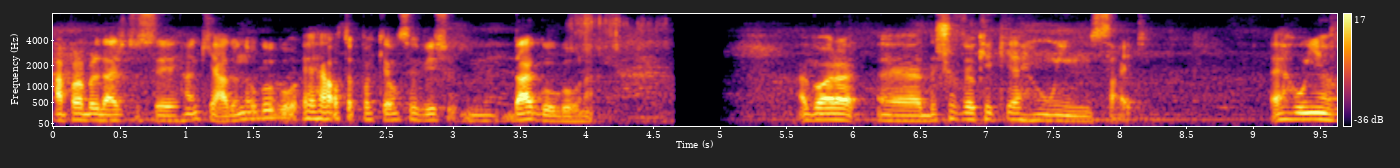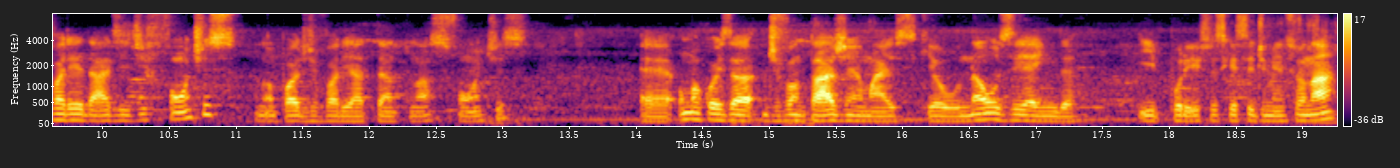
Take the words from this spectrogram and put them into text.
a probabilidade de ser ranqueado no Google é alta porque é um serviço da Google, né? Agora, é, deixa eu ver o que, que é ruim no site. É ruim a variedade de fontes, não pode variar tanto nas fontes. É, uma coisa de vantagem a mais que eu não usei ainda e por isso esqueci de mencionar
